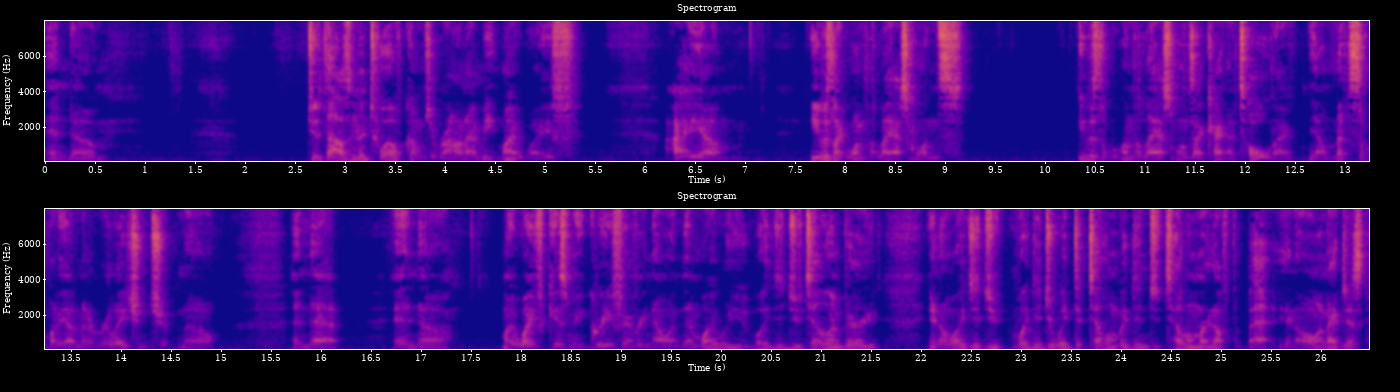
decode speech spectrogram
and um, 2012 comes around. I meet my wife. I um, he was like one of the last ones. He was one of the last ones I kind of told I you know met somebody. I'm in a relationship now, and that, and uh, my wife gives me grief every now and then. Why were you? Why did you tell him very? You know, why did you? Why did you wait to tell him? Why didn't you tell him right off the bat? You know, and I just,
